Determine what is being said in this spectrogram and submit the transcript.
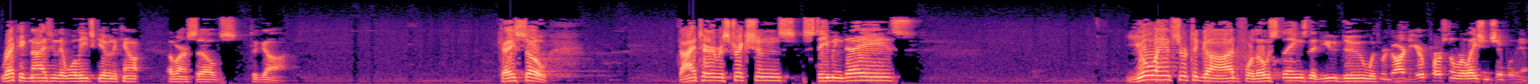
recognizing that we'll each give an account of ourselves to God. Okay, so dietary restrictions, steaming days. You'll answer to God for those things that you do with regard to your personal relationship with Him.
